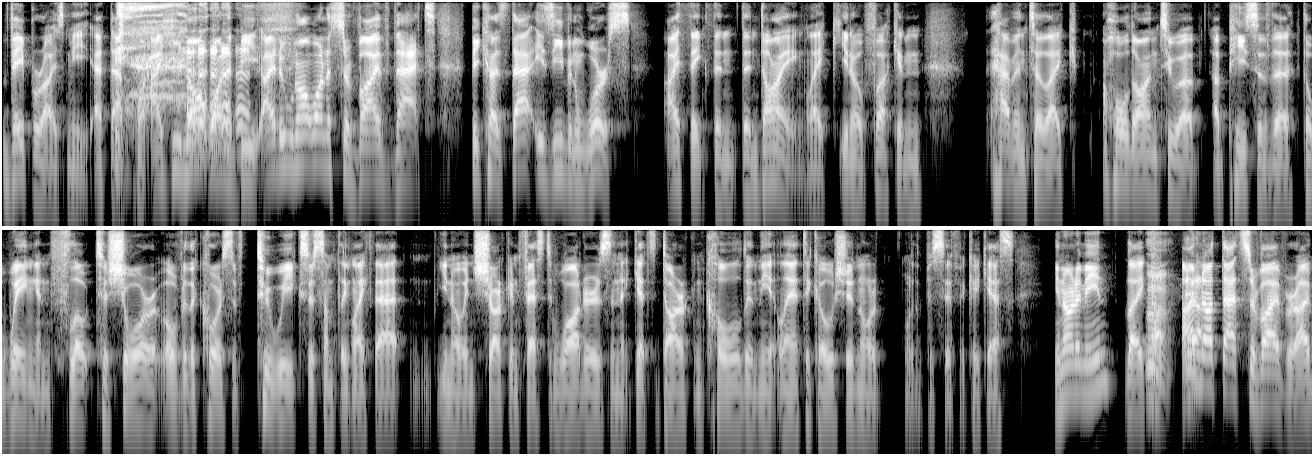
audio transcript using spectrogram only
vaporize me at that point. I do not want to be I do not want to survive that because that is even worse, I think, than than dying. Like, you know, fucking having to like hold on to a, a piece of the, the wing and float to shore over the course of two weeks or something like that, you know, in shark infested waters and it gets dark and cold in the Atlantic Ocean or, or the Pacific, I guess. You know what I mean? Like mm, I'm yeah. not that survivor. I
